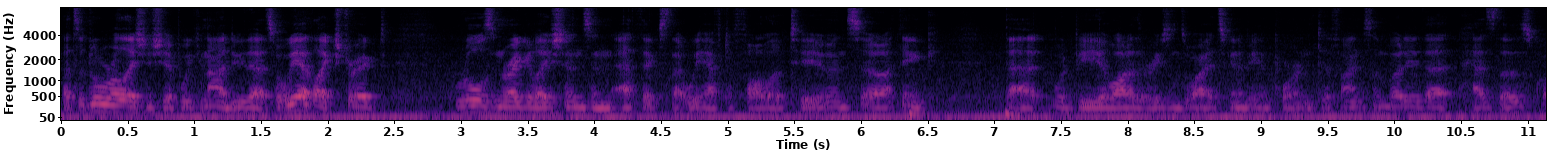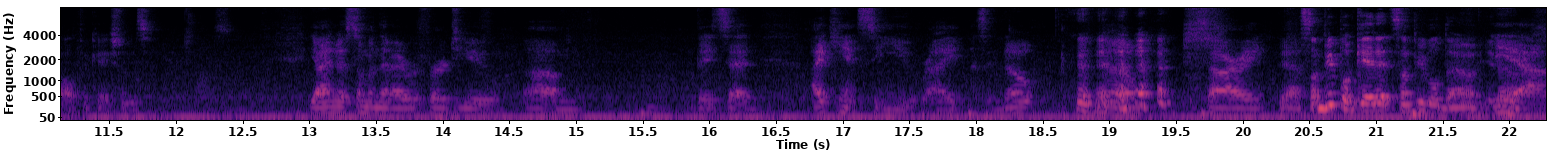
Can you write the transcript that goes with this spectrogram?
that's a dual relationship. We cannot do that. So we have like strict rules and regulations and ethics that we have to follow too. And so I think that would be a lot of the reasons why it's going to be important to find somebody that has those qualifications. Awesome. Yeah, I know someone that I referred to you. Um, they said, "I can't see you, right?" I said, "Nope, no, sorry." Yeah, some people get it, some people don't. You know? Yeah,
